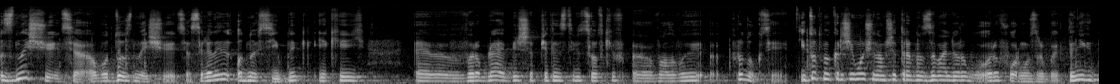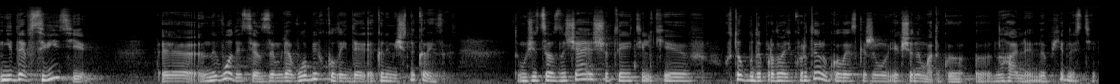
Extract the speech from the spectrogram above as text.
Знищується або дознищується селянин одноосібник, який е, виробляє більше 50% е, валової продукції. І тут ми кричимо, що нам ще треба земельну реформу зробити. Ніде в світі не вводиться земля в обіг, коли йде економічна криза. Тому що це означає, що ти тільки хто буде продавати квартиру, коли, скажімо, якщо немає такої нагальної необхідності,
